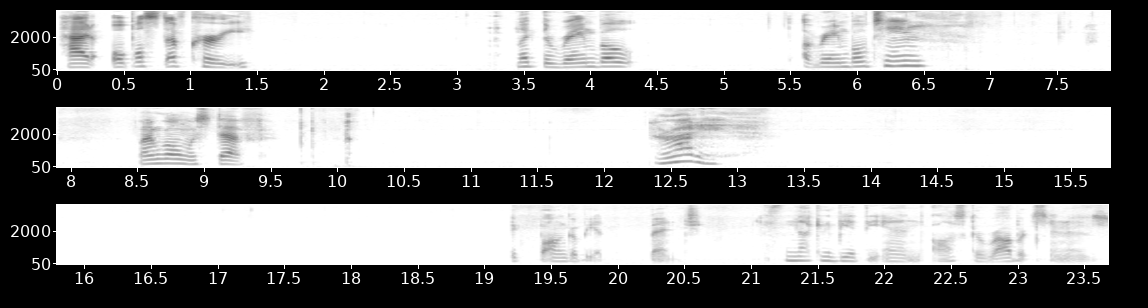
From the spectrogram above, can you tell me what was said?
had Opal Steph Curry, like the rainbow, a rainbow team. But I'm going with Steph. Alrighty. Big Bonga be at the bench. He's not going to be at the end. Oscar Robertson is.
